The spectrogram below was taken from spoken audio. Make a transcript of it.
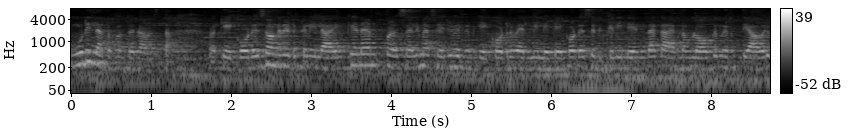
മൂടില്ലാത്ത പോലത്തെ ഒരവസ്ഥ. കേക്ക് ഓർഡേഴ്സും അങ്ങനെ എടുക്കണില്ല എനിക്കിങ്ങനെ പേഴ്സണലി മെസ്സേജ് വരുന്നുണ്ട് കേക്ക് ഓർഡർ വരലില്ലേ? കേക്ക് ഓർഡേഴ്സ് എടുക്കലില്ല? എന്താ കാരണം? വ്ളോഗ് നിർത്തി. ആ ഒരു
